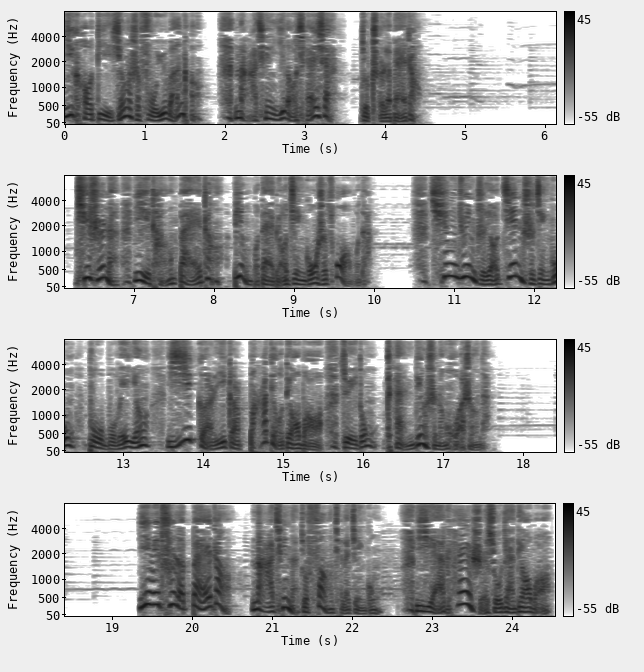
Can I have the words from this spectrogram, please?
依靠地形是负隅顽抗。纳钦一到前线就吃了败仗。其实呢，一场败仗并不代表进攻是错误的。清军只要坚持进攻，步步为营，一个一个拔掉碉堡，最终肯定是能获胜的。因为吃了败仗，纳钦呢就放弃了进攻，也开始修建碉堡，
